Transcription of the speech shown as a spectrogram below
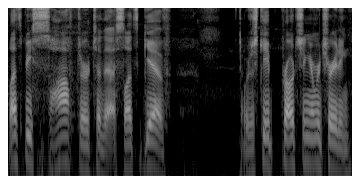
let's be softer to this. Let's give. We'll just keep approaching and retreating.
